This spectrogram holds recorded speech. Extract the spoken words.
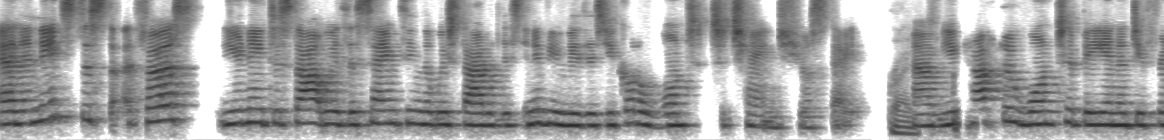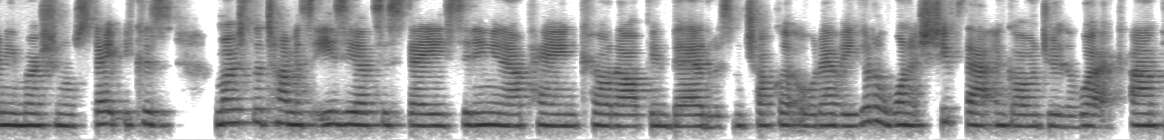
And it needs to st- first, you need to start with the same thing that we started this interview with: is you've got to want to change your state. Right. Um, you have to want to be in a different emotional state because most of the time it's easier to stay sitting in our pain, curled up in bed with some chocolate or whatever. You got to want to shift that and go and do the work. Um,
